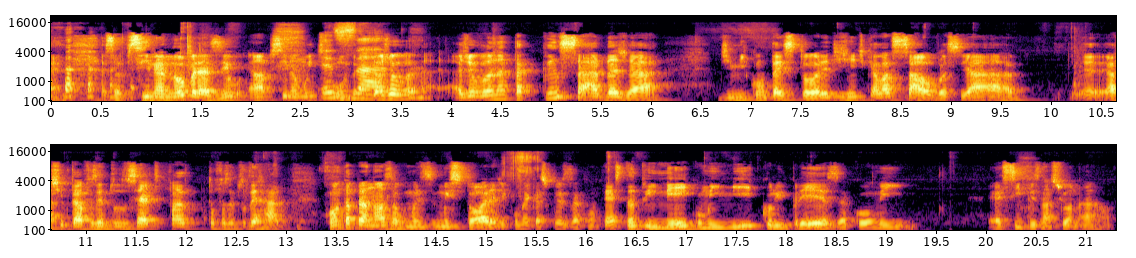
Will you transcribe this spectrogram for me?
essa piscina no Brasil é uma piscina muito funda. Então a Giovana, a Giovana tá cansada já de me contar a história de gente que ela salva. Assim, ah, é, achei que estava fazendo tudo certo, estou fazendo tudo errado. Conta para nós alguma uma história de como é que as coisas acontecem, tanto em MEI, como em microempresa, como em é, simples nacional.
